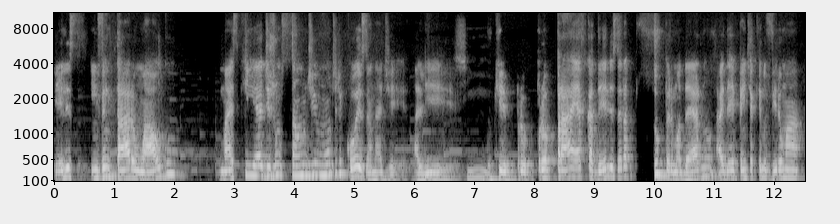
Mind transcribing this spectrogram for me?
eles inventaram algo, mas que é de junção de um monte de coisa, né? De ali, Sim. o que para a época deles era super moderno, aí de repente aquilo vira uma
